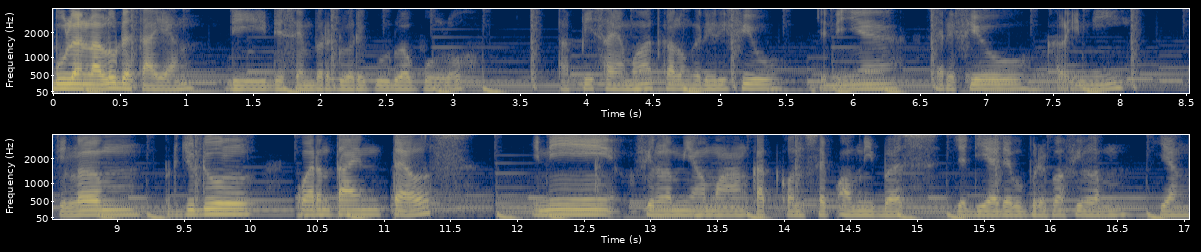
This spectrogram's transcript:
Bulan lalu udah tayang di Desember 2020 tapi sayang banget kalau nggak di-review. Jadinya saya review kali ini film berjudul Quarantine Tales. Ini film yang mengangkat konsep omnibus. Jadi ada beberapa film yang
